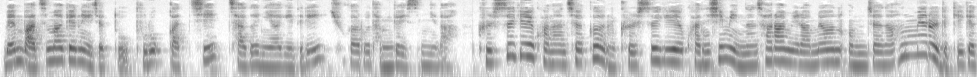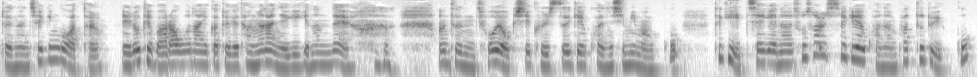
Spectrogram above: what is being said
맨 마지막에는 이제 또 부록같이 작은 이야기들이 추가로 담겨 있습니다. 글쓰기에 관한 책은 글쓰기에 관심이 있는 사람이라면 언제나 흥미를 느끼게 되는 책인 것 같아요. 네, 이렇게 말하고 나니까 되게 당연한 얘기긴 한데 아무튼 저 역시 글쓰기에 관심이 많고 특히 이 책에는 소설 쓰기에 관한 파트도 있고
